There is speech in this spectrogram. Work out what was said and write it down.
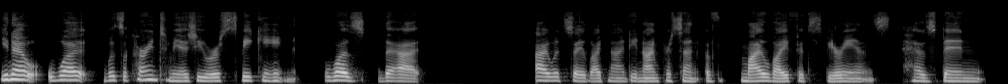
You know, what was occurring to me as you were speaking was that I would say like 99% of my life experience has been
